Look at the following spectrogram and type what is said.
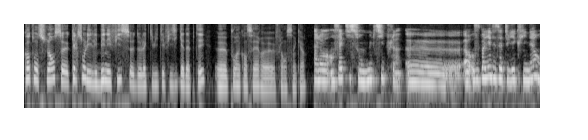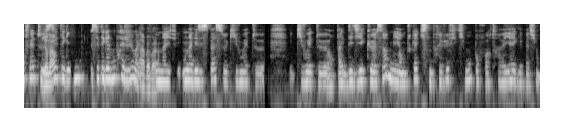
quand on se lance, quels sont les, les bénéfices de l'activité physique adaptée pour un cancer, Florence 5A Alors en fait, ils sont multiples. alors vous parliez des ateliers culinaires, en fait, c'est également, prévu. Ouais. Ah, bah on, a, on a des espaces qui vont être, qui vont être alors pas dédiés que à ça, mais en tout cas qui sont prévus effectivement pour pouvoir travailler avec des patients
